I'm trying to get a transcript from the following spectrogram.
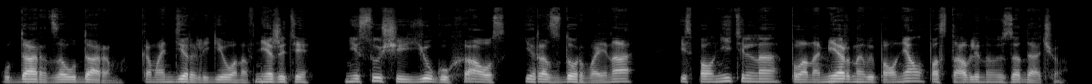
Удар за ударом командир легионов нежити несущий югу хаос и раздор война, исполнительно, планомерно выполнял поставленную задачу.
